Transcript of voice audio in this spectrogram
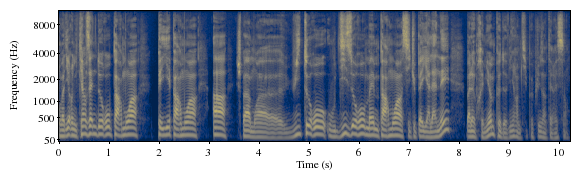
on va dire, une quinzaine d'euros par mois payés par mois à, je sais pas moi, euh, 8 euros ou 10 euros même par mois si tu payes à l'année, bah, le premium peut devenir un petit peu plus intéressant.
